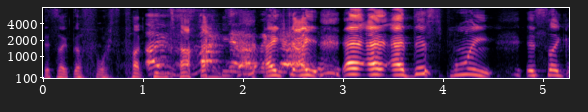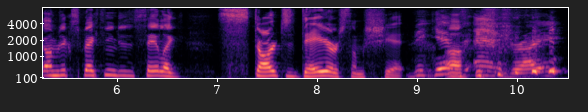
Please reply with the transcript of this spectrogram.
It's like the fourth fucking I time. fucked it up again. I, at, at- at this point, it's like I'm expecting you to say like starts day or some shit. Begins Uh, end right.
